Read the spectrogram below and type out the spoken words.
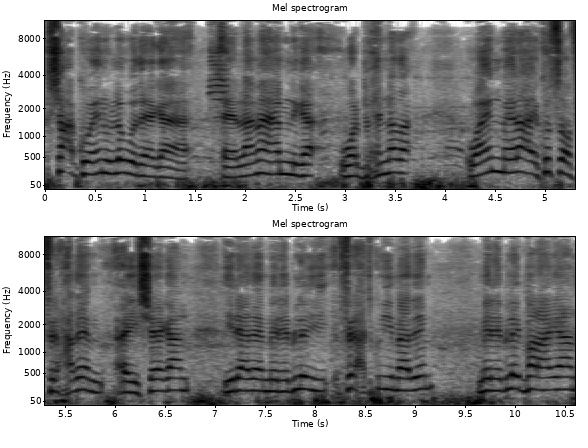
shacabku waa inuu la wadaagaa laamaha amniga warbixinnada waa in meelaha ay ku soo firxadeen ay sheegaan yidhaahdeen meelhebley firxad ku yimaadeen meelhebley marhayaan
